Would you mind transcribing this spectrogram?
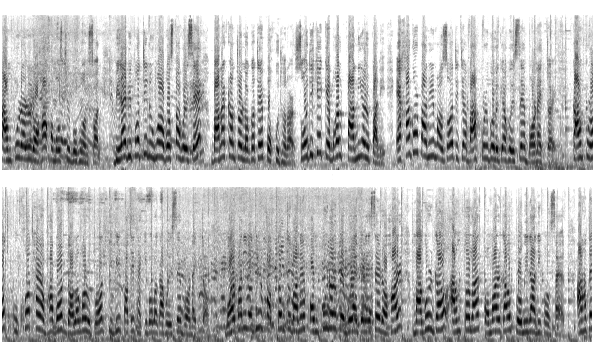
কামপুৰ আৰু ৰহা সমষ্টিৰ বহু অঞ্চল। বিৰাই বিপত্তি নোহোৱা অৱস্থা হৈছে বানাক্ৰান্তৰ লগতে পশুধনৰ। চৌদিশে কেৱল পানী আৰু পানী। এসাগৰ পানীৰ মাজত এতিয়া বাস কৰিবলগীয়া হৈছে বৰ্ণাত্যই কামপুৰত ওখ ঠাইৰ অভাৱত দলঙৰ ওপৰত শিবিৰ পাতি থাকিব লগা হৈছে বৰ্ণাত্য বৰপানী নদীৰ সপ্তমটো বানে সম্পূৰ্ণৰূপে বুঢ়াই পেলাইছে ৰহাৰ মাগুৰগাঁও আমতলা কমাৰগাঁও প্ৰমিলা আদি পঞ্চায়ত। আনহাতে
